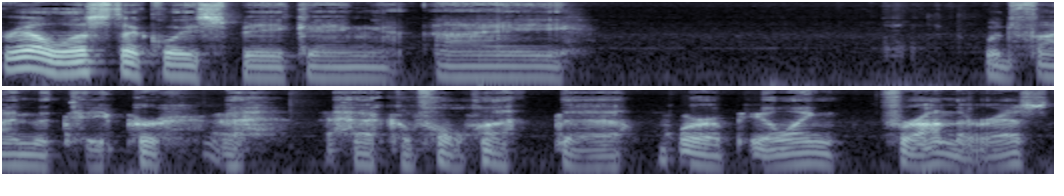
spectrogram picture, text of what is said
Realistically speaking, I would find the taper uh, a heck of a lot uh, more appealing for on the wrist.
